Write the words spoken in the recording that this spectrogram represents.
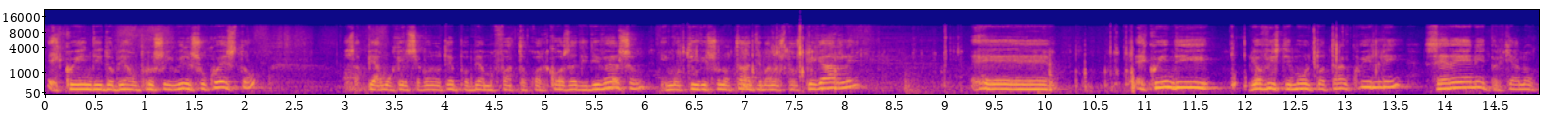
e quindi dobbiamo proseguire su questo. Sappiamo che il secondo tempo abbiamo fatto qualcosa di diverso, i motivi sono tanti ma non sto a spiegarli e, e quindi li ho visti molto tranquilli, sereni perché hanno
